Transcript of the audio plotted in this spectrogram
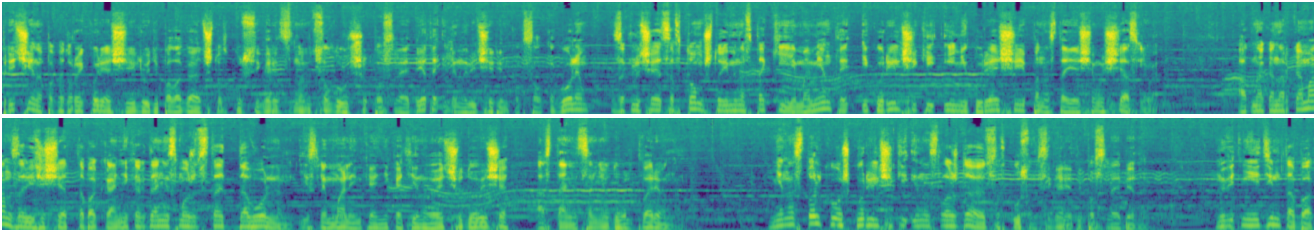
Причина, по которой курящие люди полагают, что вкус сигарет становится лучше после обеда или на вечеринках с алкоголем, заключается в том, что именно в такие моменты и курильщики, и некурящие по-настоящему счастливы. Однако наркоман, зависящий от табака, никогда не сможет стать довольным, если маленькое никотиновое чудовище останется неудовлетворенным. Не настолько уж курильщики и наслаждаются вкусом сигареты после обеда. Мы ведь не едим табак,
